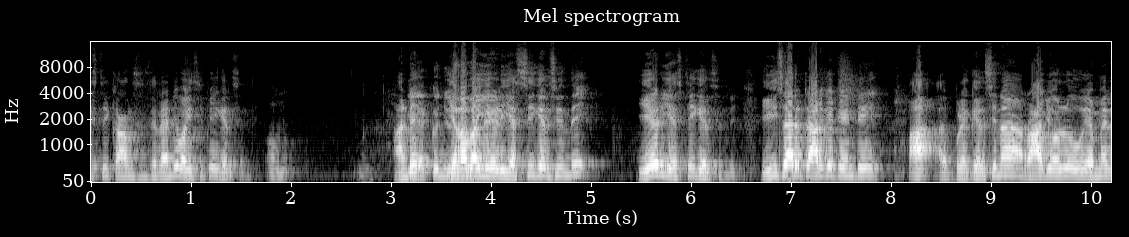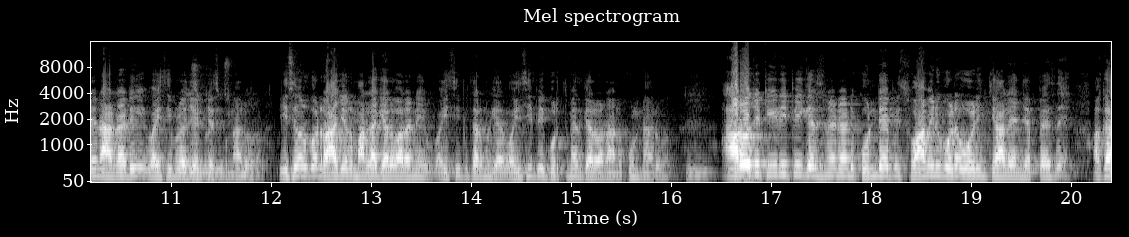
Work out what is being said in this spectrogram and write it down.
ఎస్టీ కాన్స్టెన్సీలు అన్ని వైసీపీ గెలిచింది. అవును. అంటే ఇరవై ఏడు ఎస్సీ గెలిచింది ఏడు ఎస్టీ గెలిచింది. ఈసారి టార్గెట్ ఏంటి? ఇప్పుడు గెలిచిన రాజోలు ఎమ్మెల్యేని ఆల్రెడీ వైసీపీలో చేర్చేసుకున్నారు ఈసారి కూడా రాజోలు మళ్ళా గెలవాలని వైసీపీ తరఫున వైసీపీ గుర్తు మీద గెలవాలని అనుకుంటున్నారు. ఆ రోజు టీడీపీ గెలిచినటువంటి కొండేపి స్వామిని కూడా ఓడించాలి అని చెప్పేసి అక్కడ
